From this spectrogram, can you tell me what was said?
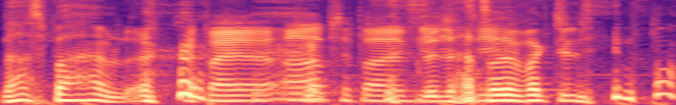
Non, c'est pas humble. C'est pas euh, humble, c'est pas c'est la troisième fois que tu le dis, non?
